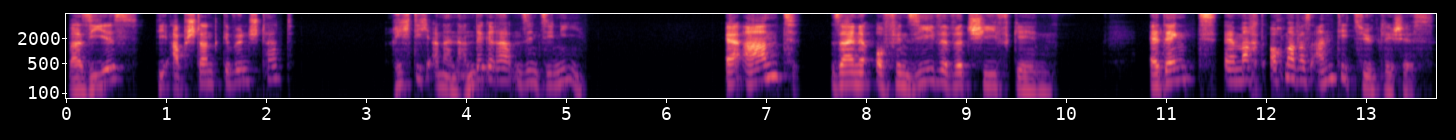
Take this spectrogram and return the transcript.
War sie es, die Abstand gewünscht hat? Richtig aneinandergeraten sind sie nie. Er ahnt, seine Offensive wird schiefgehen. Er denkt, er macht auch mal was Antizyklisches.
